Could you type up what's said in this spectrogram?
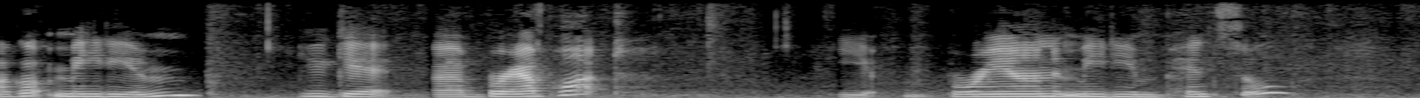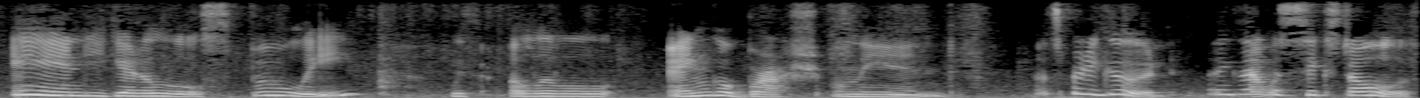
I got medium. You get a brow pot, brown medium pencil, and you get a little spoolie with a little angle brush on the end. That's pretty good. I think that was $6.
